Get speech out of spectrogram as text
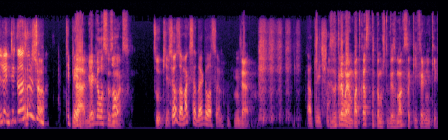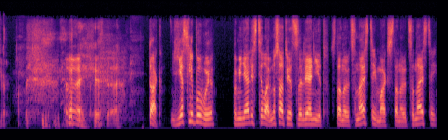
Лень, ты голосуешь за Макса? Теперь. Да, я голосую за ну, Макса. Суки. Все, за Макса, да, голосуем? Да. Отлично. Закрываем подкаст, потому что без Макса кефир не кефир. Так, если бы вы поменялись телами. Ну, соответственно, Леонид становится Настей, Макс становится Настей,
